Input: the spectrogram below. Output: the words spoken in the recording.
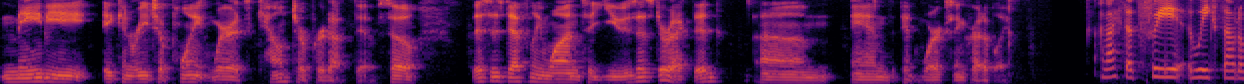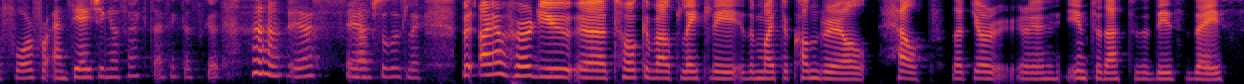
maybe it can reach a point where it's counterproductive. So this is definitely one to use as directed um, and it works incredibly I like that three weeks out of four for anti-aging effect. I think that's good. yes, yes, absolutely. But I have heard you uh, talk about lately the mitochondrial health that you're uh, into that these days.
